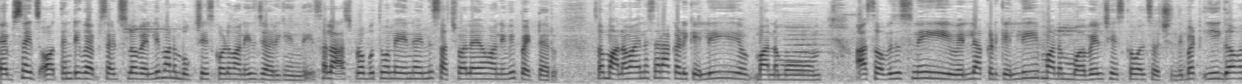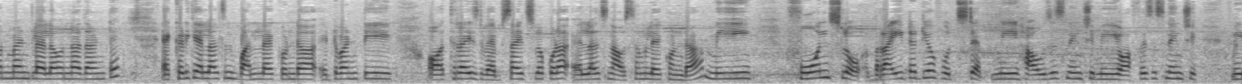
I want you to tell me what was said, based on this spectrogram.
వెబ్సైట్స్ ఆథెంటిక్ వెబ్సైట్స్లో వెళ్ళి మనం బుక్ చేసుకోవడం అనేది జరిగింది. సో లాస్ట్ ప్రభుత్వంలో ఏంటైంది? సచివాలయం అనేవి పెట్టారు. సో మనమైనా సరే అక్కడికి వెళ్ళి మనము ఆ సర్వీసెస్ని వెళ్ళి అక్కడికి వెళ్ళి మనం అవైల్ చేసుకోవాల్సి వచ్చింది. బట్ ఈ గవర్నమెంట్లో ఎలా ఉన్నదంటే ఎక్కడికి వెళ్ళాల్సిన పని లేకుండా ఎటువంటి ఆథరైజ్డ్ వెబ్సైట్స్లో కూడా వెళ్ళాల్సిన అవసరం లేకుండా మీ ఫోన్స్లో right at your foot step మీ హౌసెస్ నుంచి మీ ఆఫీసెస్ నుంచి మీ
